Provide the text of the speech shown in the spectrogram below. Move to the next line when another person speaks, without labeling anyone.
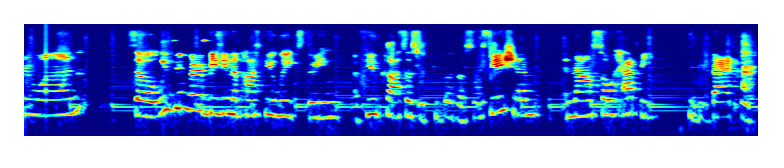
everyone. So we've been very busy in the past few weeks doing a few classes with People's Association, and now so happy to be back with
